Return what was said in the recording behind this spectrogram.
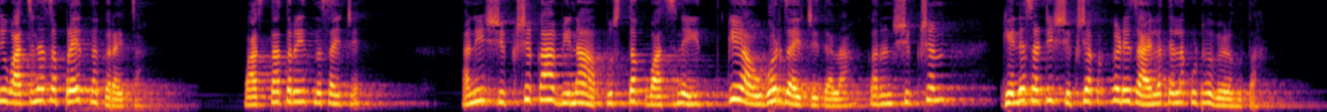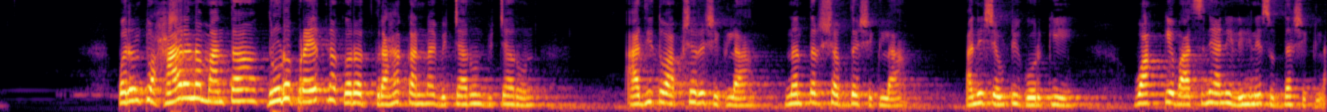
ते वाचण्याचा प्रयत्न करायचा. वाचता तर येत नसायचे. आणि शिक्षकाविना पुस्तक वाचणे इतके अवघड जायचे त्याला. कारण शिक्षण घेण्यासाठी शिक्षकाकडे जायला त्याला कुठं वेळ होता? परंतु हार न मानता दृढ प्रयत्न करत ग्राहकांना विचारून विचारून आधी तो अक्षर शिकला नंतर शब्द शिकला आणि शेवटी गोरकी वाक्य वाचणे आणि लिहिणेसुद्धा शिकला.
